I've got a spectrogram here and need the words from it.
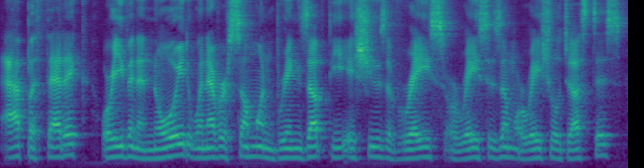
apathetic or even annoyed whenever someone brings up the issues of race or racism or racial justice,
